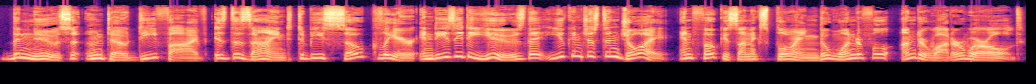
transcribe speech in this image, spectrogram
the new Suunto D5 is designed to be so clear and easy to use that you can just enjoy and focus on exploring the wonderful underwater world.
